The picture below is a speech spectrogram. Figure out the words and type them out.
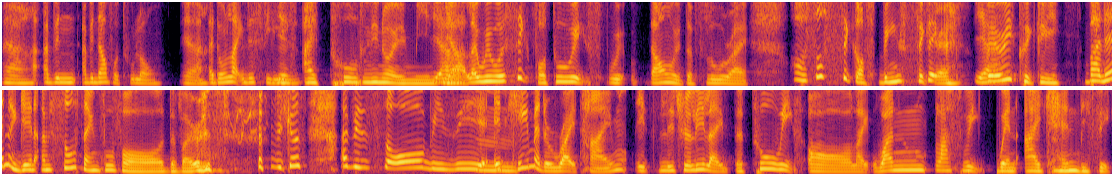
Yeah. I- I've been I've been down for too long. Yeah. I don't like this feeling. Yes, I totally know what you mean. Yeah. Yeah. like we were sick for two weeks with, down with the flu, right? I was so sick of being sick, Sick, eh, yeah. very quickly. But then again, I'm so thankful for the virus because I've been so busy. Mm. It came at the right time. It's literally like the two weeks or like one plus week when I can be sick.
